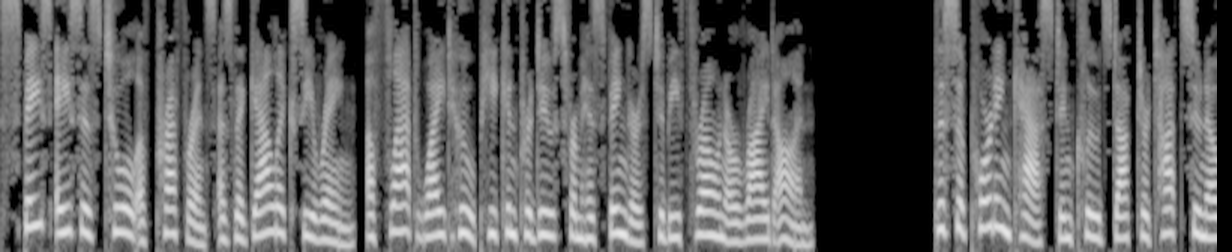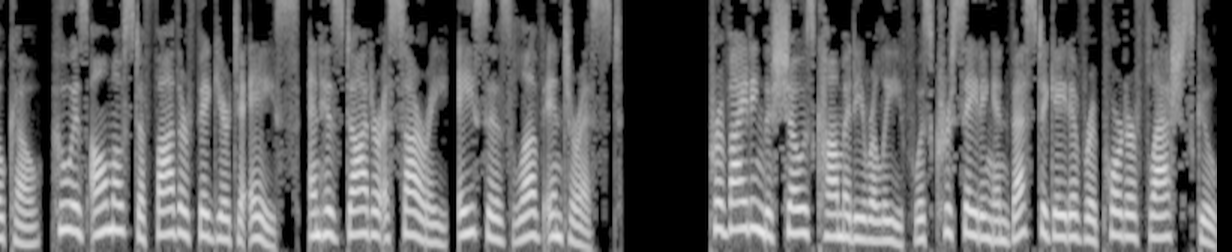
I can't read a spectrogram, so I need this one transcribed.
Space Ace's tool of preference is the Galaxy Ring, a flat white hoop he can produce from his fingers to be thrown or ride on. The supporting cast includes Dr. Tatsunoko, who is almost a father figure to Ace, and his daughter Asari, Ace's love interest. Providing the show's comedy relief was crusading investigative reporter Flash Scoop,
